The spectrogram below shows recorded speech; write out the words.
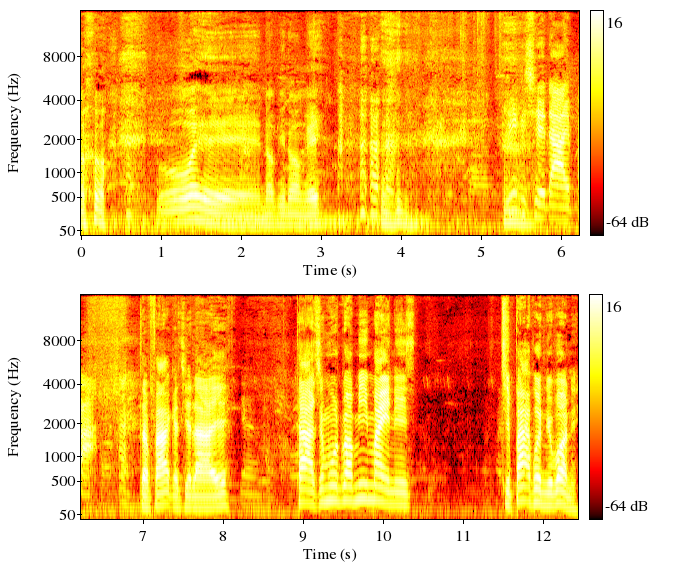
อโอ้ยน้องพี่น้องเอ้ยนี่คือเสียดายปะอะแต่ฟ้ากับเชียร์ลาย เด้อถ้าสมมุติว่ามีไม้นี่สิปะเพิ่นอยู่บ่นี่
